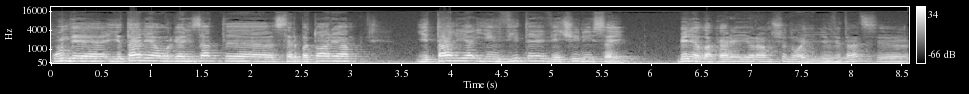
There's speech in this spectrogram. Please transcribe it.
unde Italia a organizat uh, sărbătoarea Italia invită vecinii săi. Bine, la care eram și noi invitați, uh,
